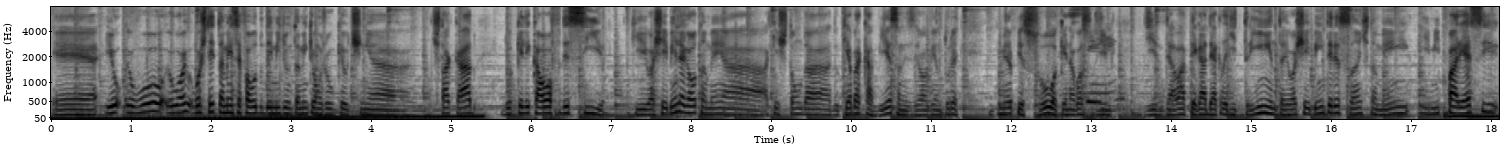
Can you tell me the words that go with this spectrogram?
É, eu, eu vou. Eu gostei também, você falou do The Medium também, que é um jogo que eu tinha destacado, do aquele Call of the Sea. Que eu achei bem legal também a, a questão da, do quebra-cabeça, né? Uma aventura em primeira pessoa, aquele negócio de, de dela pegar a década de 30. Eu achei bem interessante também. E me parece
